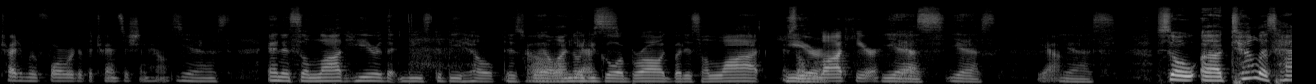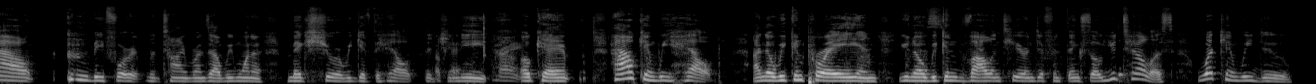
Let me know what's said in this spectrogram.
try to move forward with the transition house. Yes, and it's a lot here that needs to be helped as well. Oh, I know yes. you go abroad, but it's a lot There's here. a lot here. Yes, yes, Yeah. yes. So uh, tell us how. Before the time runs out, we want to make sure we get the help that you Okay. need. Right. Okay, how can we help? I know we can pray, and you know we can volunteer and different things. So you tell us what can we do?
